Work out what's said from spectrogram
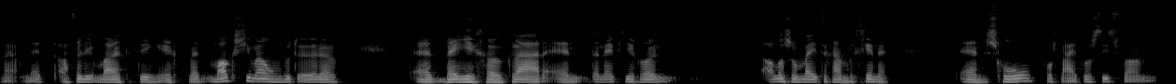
Nou, met affiliate marketing, echt met maximaal 100 euro, uh, ben je gewoon klaar. En dan heb je gewoon alles om mee te gaan beginnen. En school, volgens mij kost iets van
